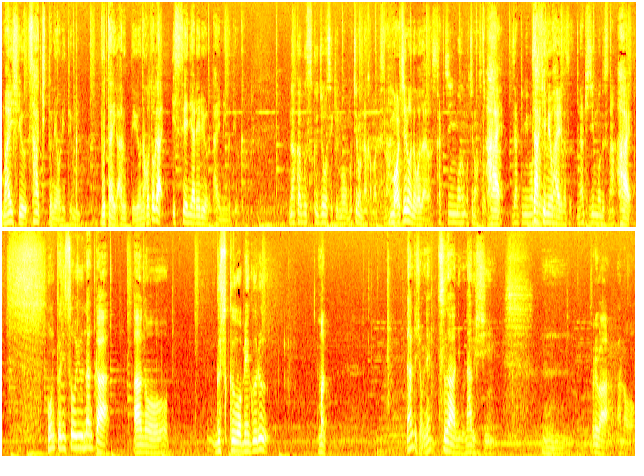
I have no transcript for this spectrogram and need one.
毎週サーキットのようにというか、舞台があるっていうようなことが一斉にやれるようなタイミングというか。中城定石ももちろん仲間ですな。もちろんでございます。カッチンももちろんそうですはい。ザキミもザキミも入ります。泣き陣もですな。はい。本当にそういうなんかあのグスクを巡るまあなんでしょうね。ツアーにもなるし、うん、それはあの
